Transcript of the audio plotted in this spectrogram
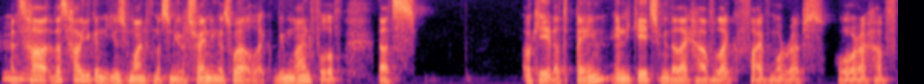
And That's mm-hmm. how that's how you can use mindfulness in your training as well. Like be mindful of that's okay, that pain indicates me that I have like five more reps or I have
